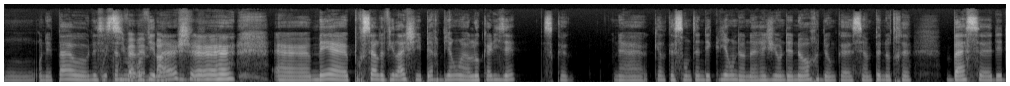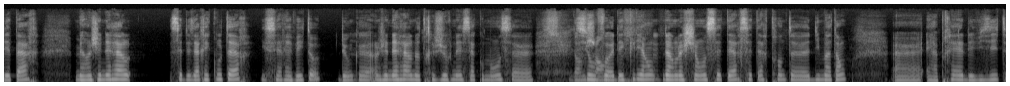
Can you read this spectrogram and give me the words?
on n'est pas nécessairement au village. Euh, euh, mais pour ça, le village est hyper bien localisé parce qu'on a quelques centaines de clients dans la région du Nord, donc c'est un peu notre base des départs. Mais en général, c'est des agriculteurs, ils se réveillent tôt. Donc, mm. en général, notre journée, ça commence si on voit des clients dans le champ 7h, 7h30 du matin. et après, des visites,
